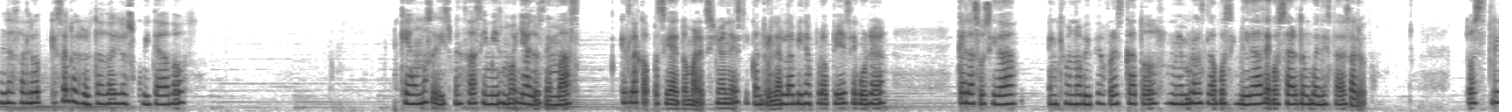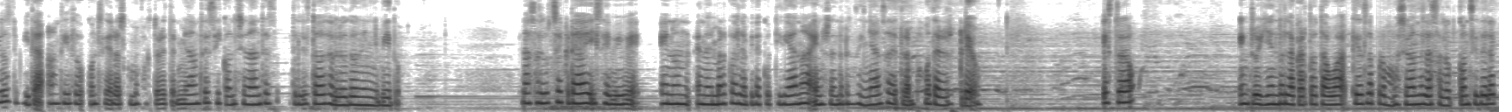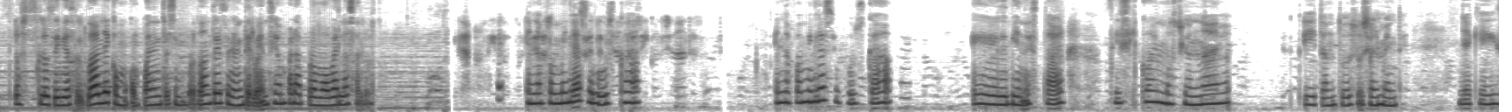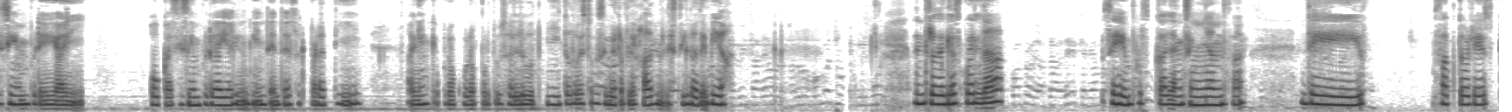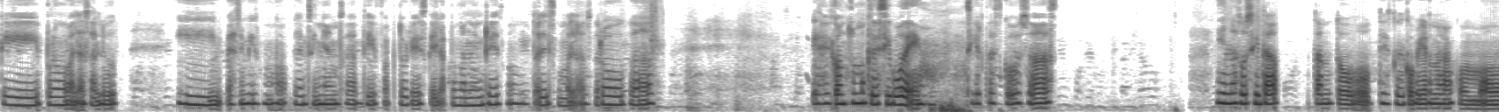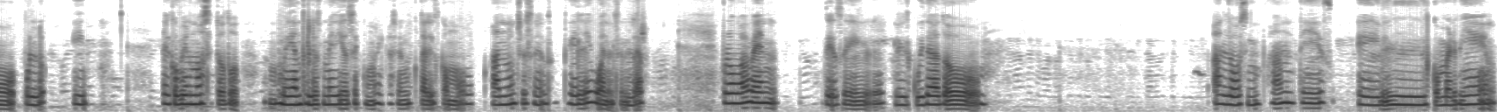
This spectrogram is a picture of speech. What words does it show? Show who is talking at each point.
Speaker 1: La salud es el resultado de los cuidados que uno se dispensa a sí mismo y a los demás. Es la capacidad de tomar decisiones y controlar la vida propia y asegurar que la sociedad en que uno vive ofrezca a todos sus miembros la posibilidad de gozar de un buen estado de salud. Los estilos de vida han sido considerados como factores determinantes y condicionantes del estado de salud de un individuo. La salud se crea y se vive en, el marco de la vida cotidiana, en un centro de enseñanza, de trabajo, de recreo. Esto incluyendo la Carta Ottawa, que es la promoción de la salud, considera los estilos de vida saludable como componentes importantes de la intervención para promover la salud. En la familia se busca en la familia se busca el bienestar físico, emocional y tanto socialmente ya que siempre hay, o casi siempre hay alguien que intenta hacer para ti, alguien que procura por tu salud y todo esto que se ve reflejado en el estilo de vida. Dentro de la escuela se busca la enseñanza de factores que promuevan la salud y asimismo la enseñanza de factores que la pongan en riesgo, tales como las drogas, el consumo excesivo de ciertas cosas. Y en la sociedad tanto desde el gobierno como por y el gobierno hace todo mediante los medios de comunicación tales como anuncios en la tele o en el celular. Promueven desde el cuidado a los infantes el comer bien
